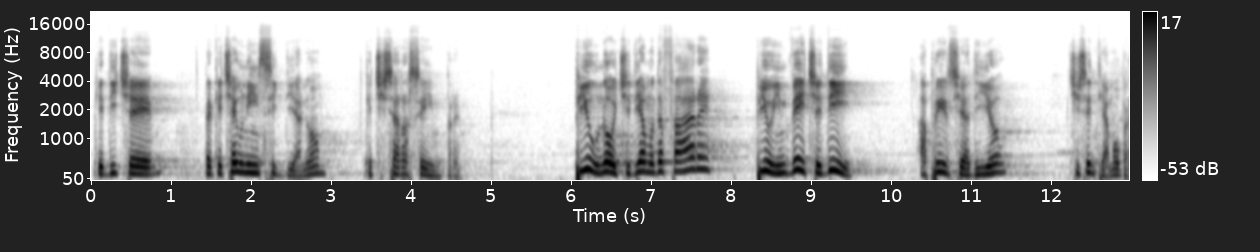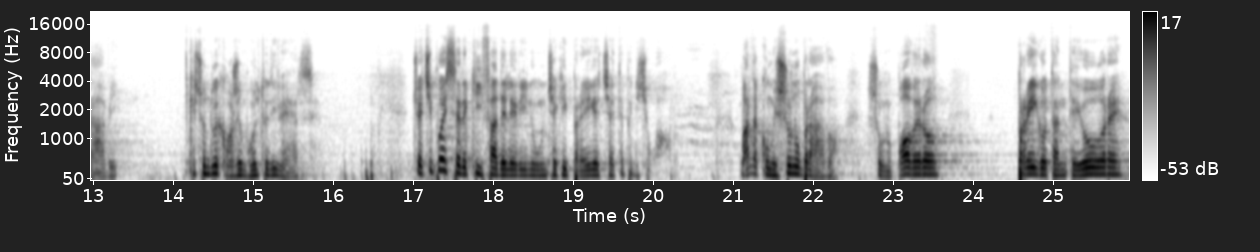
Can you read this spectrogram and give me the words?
che dice, perché c'è un'insidia, no? Che ci sarà sempre. Più noi ci diamo da fare, più invece di aprirci a Dio, ci sentiamo bravi, che sono due cose molto diverse. Cioè ci può essere chi fa delle rinunce, chi prega, eccetera, poi dice wow, guarda come sono bravo, sono povero, prego tante ore,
